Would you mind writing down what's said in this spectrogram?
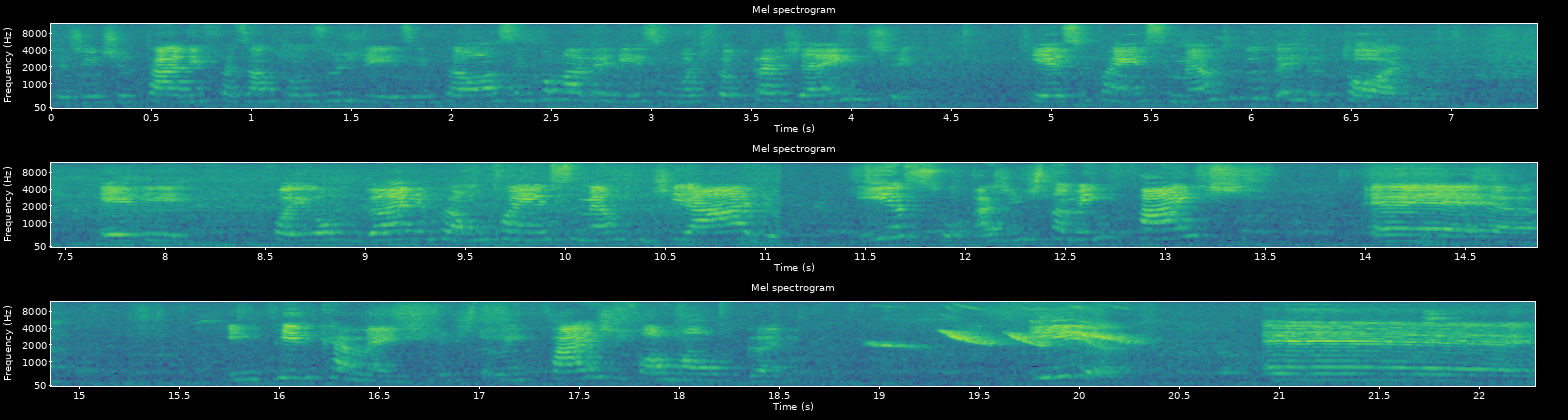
que a gente está ali fazendo todos os dias. Então, assim como a Denise mostrou pra gente que esse conhecimento do território, ele foi orgânico, é um conhecimento diário. Isso a gente também faz é, empiricamente, a gente também faz de forma orgânica. E é...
